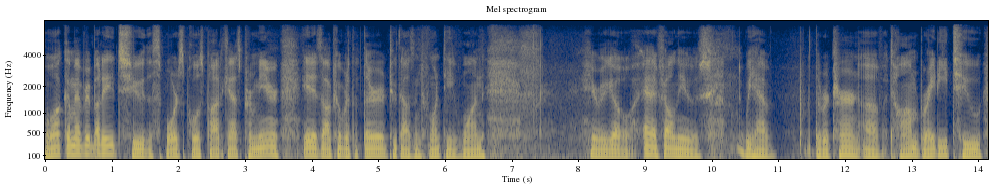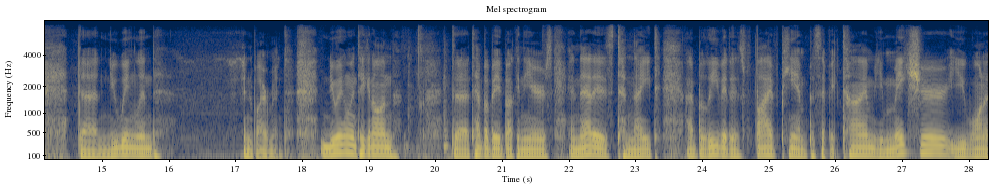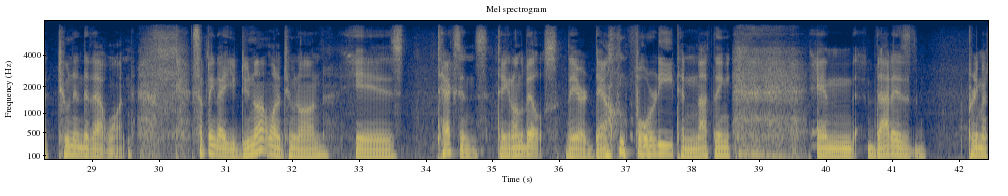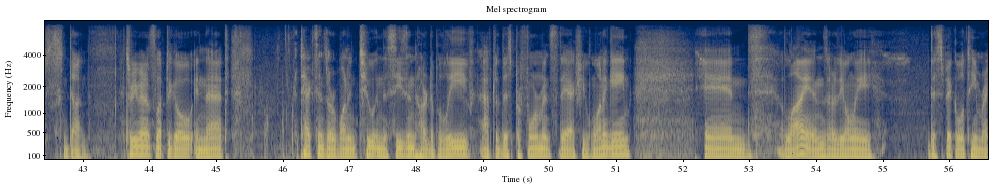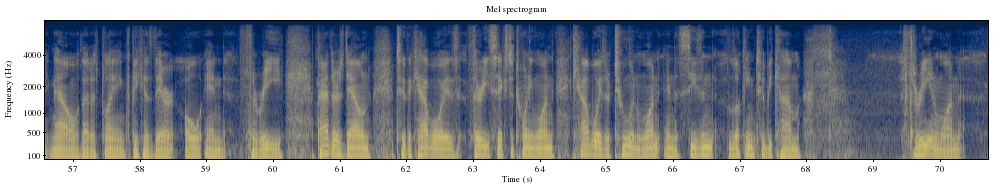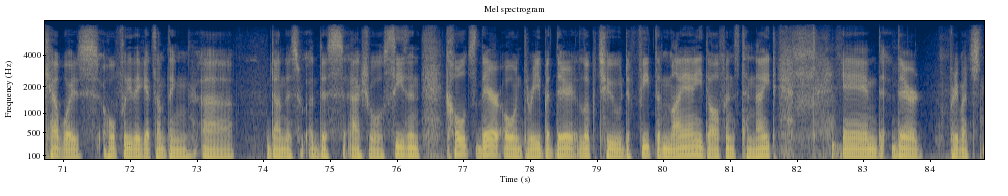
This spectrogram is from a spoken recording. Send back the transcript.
Welcome, everybody, to the Sports Post Podcast premiere. It is October the 3rd, 2021. Here we go. NFL news. We have the return of Tom Brady to the New England environment. New England taking on the Tampa Bay Buccaneers, and that is tonight. I believe it is 5 p.m. Pacific time. You make sure you want to tune into that one. Something that you do not want to tune on is Texans taking on the Bills. They are down 40 to nothing, and that is pretty much done. Three minutes left to go in that. Texans are one and two in the season. Hard to believe. After this performance, they actually won a game. And Lions are the only despicable team right now that is playing because they're 0 and 3. Panthers down to the Cowboys 36 to 21. Cowboys are 2 and 1 in the season looking to become 3 and 1. Cowboys hopefully they get something uh, done this this actual season. Colts they're 0 3, but they look to defeat the Miami Dolphins tonight, and they're pretty much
